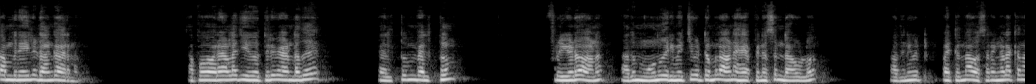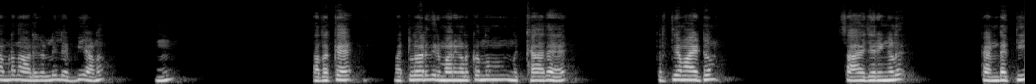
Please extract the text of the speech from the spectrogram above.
കമ്പനിയിൽ ഇടാൻ കാരണം. അപ്പോൾ ഒരാളുടെ ജീവിതത്തിൽ വേണ്ടത് ഹെൽത്തും വെൽത്തും ഫ്രീഡം ആണ്. അത് മൂന്നും ഒരുമിച്ച് കിട്ടുമ്പോഴാണ് ഹാപ്പിനെസ് ഉണ്ടാവുള്ളൂ. അതിന് പറ്റുന്ന അവസരങ്ങളൊക്കെ നമ്മുടെ നാടുകളിൽ ലഭ്യമാണ് അതൊക്കെ മറ്റുള്ളവരുടെ തീരുമാനങ്ങൾക്കൊന്നും നിൽക്കാതെ കൃത്യമായിട്ടും സാഹചര്യങ്ങൾ കണ്ടെത്തി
